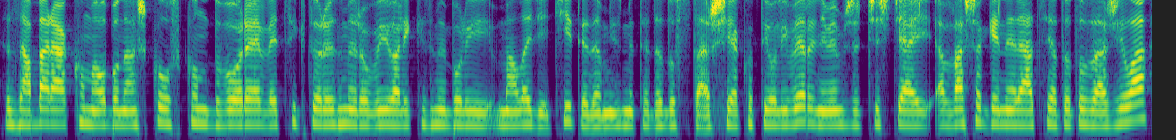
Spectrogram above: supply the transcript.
za barákom alebo na školskom dvore veci, ktoré sme robívali, keď sme boli malé deti, teda my sme teda dosť starší ako ty, Oliver, neviem, že či ešte aj vaša generácia toto zažila,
